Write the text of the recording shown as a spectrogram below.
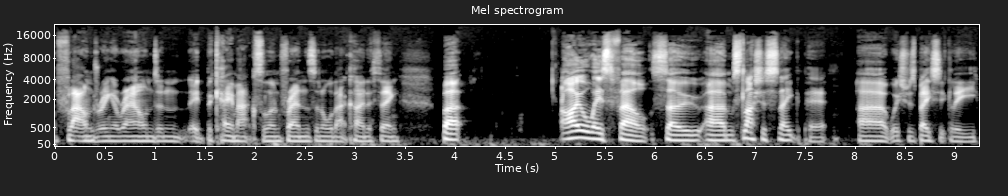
floundering around and it became Axl and friends and all that kind of thing but I always felt so um Slash's Snake Pit uh which was basically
